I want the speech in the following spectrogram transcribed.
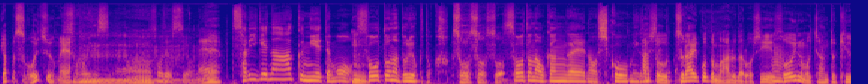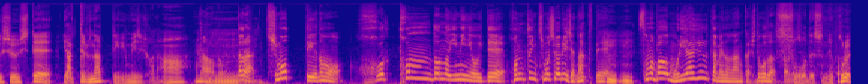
やっぱすごいですよい、ね。す。ごいですね、うん。そうですよね。ね。さりげなく見えてもうん。相当な努力とか、そうそうそう。相当なお考えの思考を巡らあとしたりとか。辛いこともあるだろうし、うん。そういうのもちゃんと吸収してやってるなっていうイメージかな。なるほど、うん。だから肝っていうのもほとんどの意味において本当に気持ち悪いじゃなくて、うんうん。その場を盛り上げるためのなんか一言だったんでしょそうですね。これ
